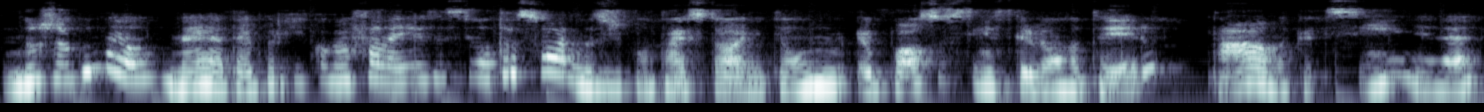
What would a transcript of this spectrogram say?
No jogo não, né? Até porque, como eu falei, existem outras formas de contar a história. Então, eu posso sim escrever um roteiro, tá? Uma cutscene, né?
